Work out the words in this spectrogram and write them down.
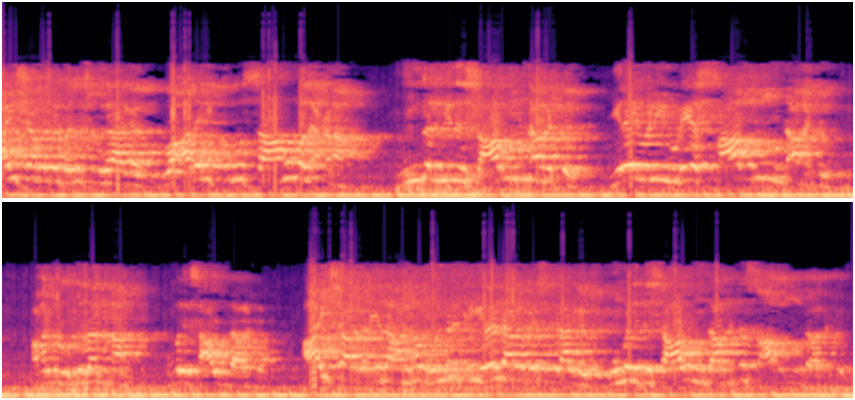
ஆயிஷா அவர்கள் பதில் சொல்கிறார்கள் அலைக்கும் சாவும் வலகனா உங்கள் மீது சாவும் தாகட்டும் இறைவனினுடைய சாவும் உண்டாகட்டும். அவர்கள் ஒன்றுதான் நான் உங்களுக்கு சாவு உண்டாகட்டும். ஆயிஷா ரலியல்லாஹு ஒன்றுக்கு இரண்டாக பேசுகிறார்கள். உங்களுக்கு சாவு உண்டாகட்டும் சாவு உண்டாகட்டும்.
